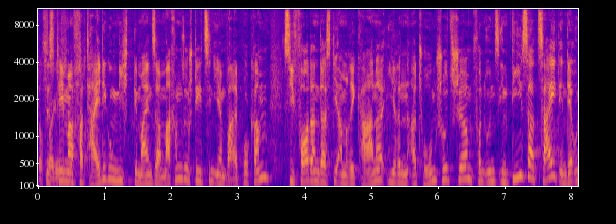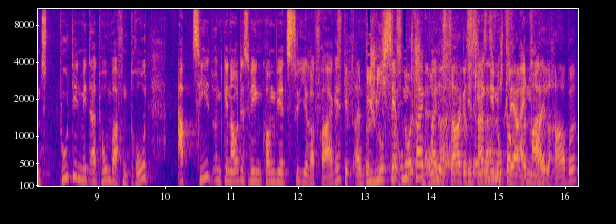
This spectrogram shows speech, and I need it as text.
das, das Thema nicht. Verteidigung nicht gemeinsam machen. So steht es in Ihrem Wahlprogramm. Sie fordern, dass die Amerikaner ihren Atomschutzschirm von uns in dieser Zeit, in der uns Putin mit Atomwaffen droht, abzieht. Und genau deswegen kommen wir jetzt zu Ihrer Frage, es gibt einen Beschluss die mich sehr umtreibt. Des Bundestages Sie mich nukleare Teilhabe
